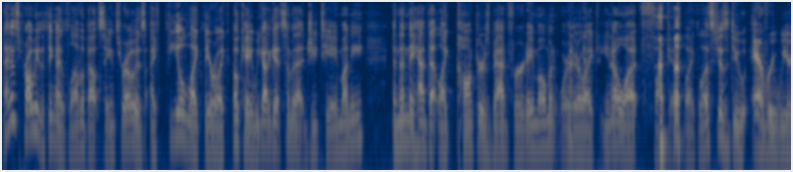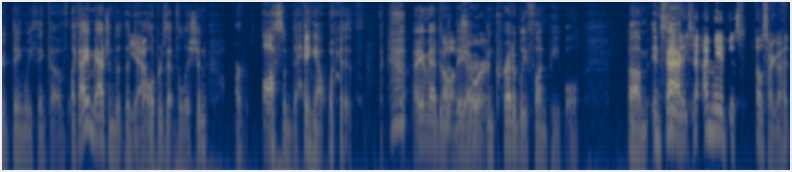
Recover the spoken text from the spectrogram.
that is probably the thing I love about Saints Row is I feel like they were like, okay, we got to get some of that GTA money. And then they had that like Conker's Bad Fur Day moment where they're like, you know what, fuck it, like let's just do every weird thing we think of. Like I imagine that the yeah. developers at Volition are awesome to hang out with. I imagine oh, that they sure. are incredibly fun people. Um, in Steve, fact, I, I, may have just. Oh, sorry. Go ahead.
